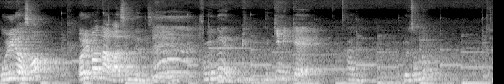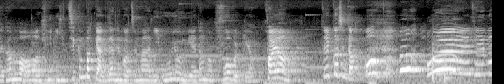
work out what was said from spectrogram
올려서 얼마나 맛있는지. 우유는 느낌 있게 한 요 정도? 제가 한번 이 찌끔밖에 안 되는 거지만 이 우유 위에다 한번 부어볼게요 과연 뜰 것인가? 어? 어? 헐 대박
